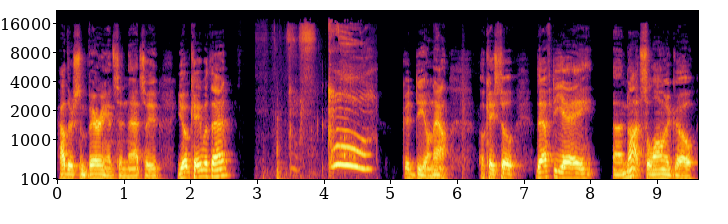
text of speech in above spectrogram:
how there's some variance in that. So you, you okay with that? Good deal. Now, okay, so the FDA uh, not so long ago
